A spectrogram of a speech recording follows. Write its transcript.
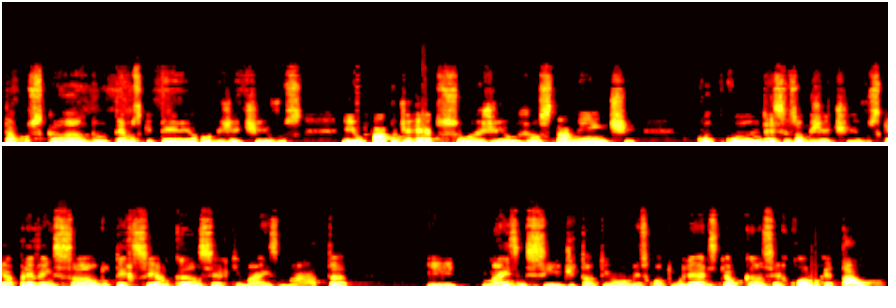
estar tá buscando, temos que ter objetivos. E o Papo de Reto surgiu justamente com, com um desses objetivos, que é a prevenção do terceiro câncer que mais mata e mais incide, tanto em homens quanto mulheres, que é o câncer coloretal.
